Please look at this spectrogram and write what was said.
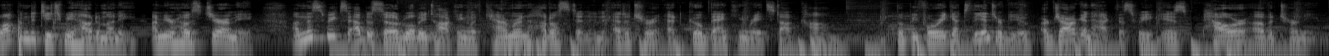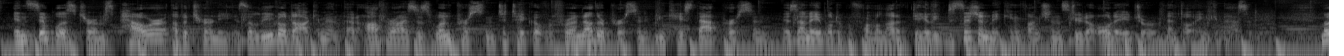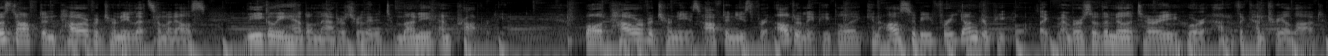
Welcome to Teach Me How to Money. I'm your host, Jeremy. On this week's episode, we'll be talking with Cameron Huddleston, an editor at GoBankingRates.com. But before we get to the interview, our jargon hack this week is power of attorney. In simplest terms, power of attorney is a legal document that authorizes one person to take over for another person in case that person is unable to perform a lot of daily decision making functions due to old age or mental incapacity. Most often, power of attorney lets someone else legally handle matters related to money and property. While a power of attorney is often used for elderly people, it can also be for younger people, like members of the military who are out of the country a lot.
